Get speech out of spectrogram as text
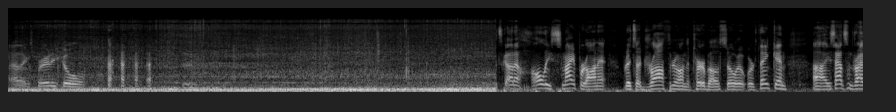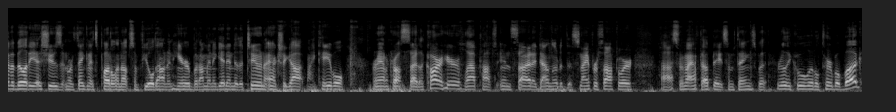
That thing's pretty cool. it's got a Holley sniper on it, but it's a draw through on the turbo. So we're thinking uh, he's had some drivability issues and we're thinking it's puddling up some fuel down in here, but I'm gonna get into the tune. I actually got my cable, ran across the side of the car here, laptop's inside. I downloaded the sniper software, uh, so we might have to update some things, but really cool little turbo bug.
